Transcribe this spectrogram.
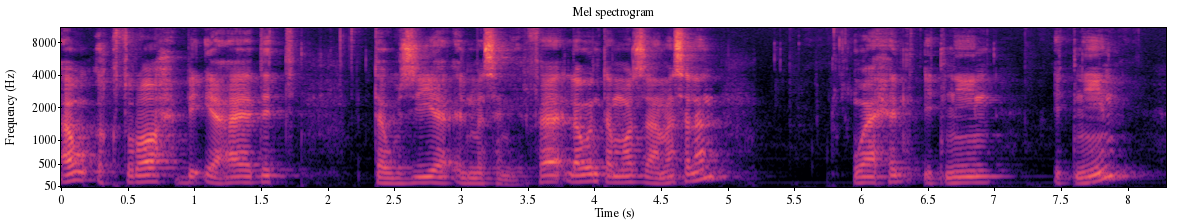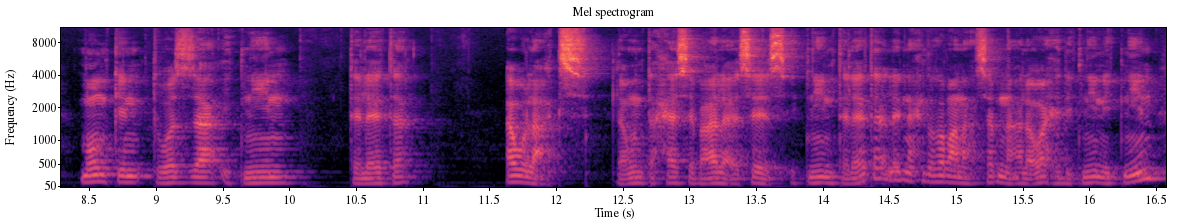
أو اقتراح بإعادة توزيع المسامير. فلو أنت موزع مثلا واحد اتنين اتنين ممكن توزع اتنين تلاتة أو العكس. لو أنت حاسب على أساس اتنين تلاتة لأن إحنا طبعا حسبنا على واحد اتنين اتنين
